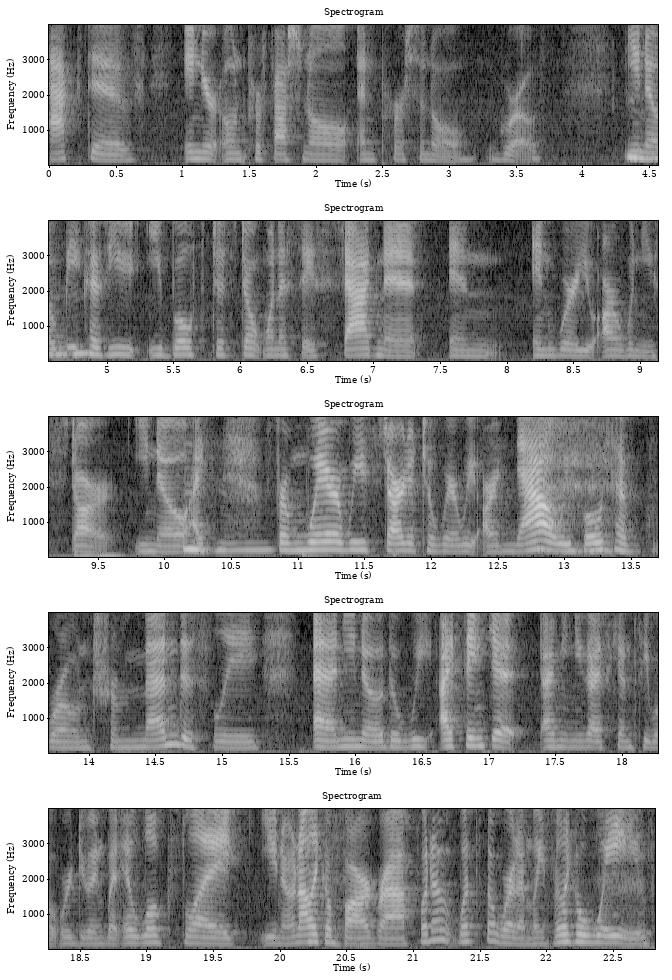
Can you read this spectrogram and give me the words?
active in your own professional and personal growth you know mm-hmm. because you you both just don't want to stay stagnant in in where you are when you start. You know, I mm-hmm. from where we started to where we are now, we both have grown tremendously. And you know the we I think it I mean you guys can see what we're doing but it looks like you know not like a bar graph what what's the word I'm looking for like a wave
